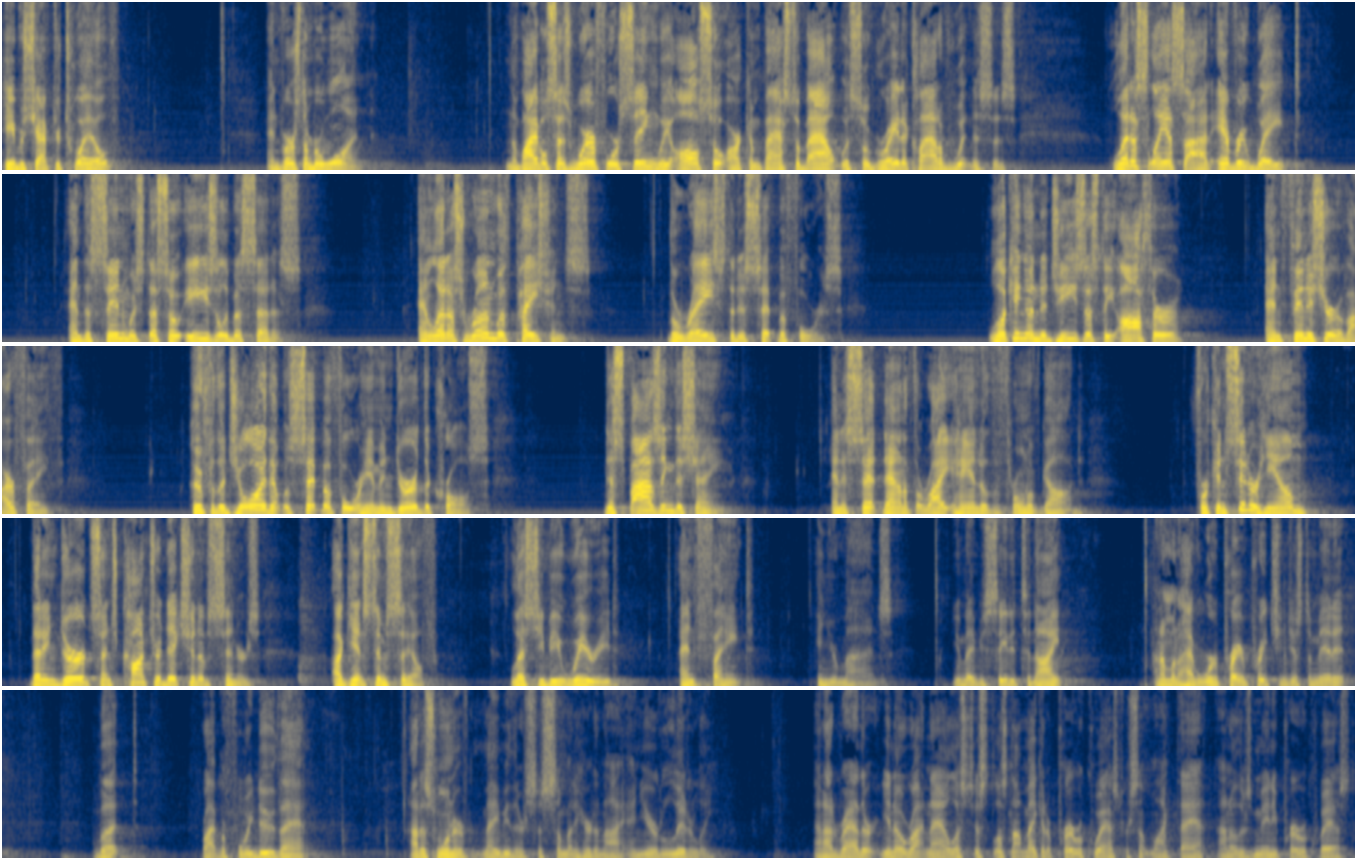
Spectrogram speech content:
Hebrews chapter 12 and verse number 1. And the Bible says, Wherefore, seeing we also are compassed about with so great a cloud of witnesses, let us lay aside every weight and the sin which does so easily beset us, and let us run with patience the race that is set before us. Looking unto Jesus, the author and finisher of our faith, who for the joy that was set before him endured the cross, despising the shame and is set down at the right hand of the throne of God. For consider him that endured such contradiction of sinners against himself, lest ye be wearied and faint in your minds. You may be seated tonight, and I'm going to have a word of prayer and preach in just a minute. But right before we do that, I just wonder if maybe there's just somebody here tonight and you're literally and I'd rather, you know, right now, let's just let's not make it a prayer request or something like that. I know there's many prayer requests.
